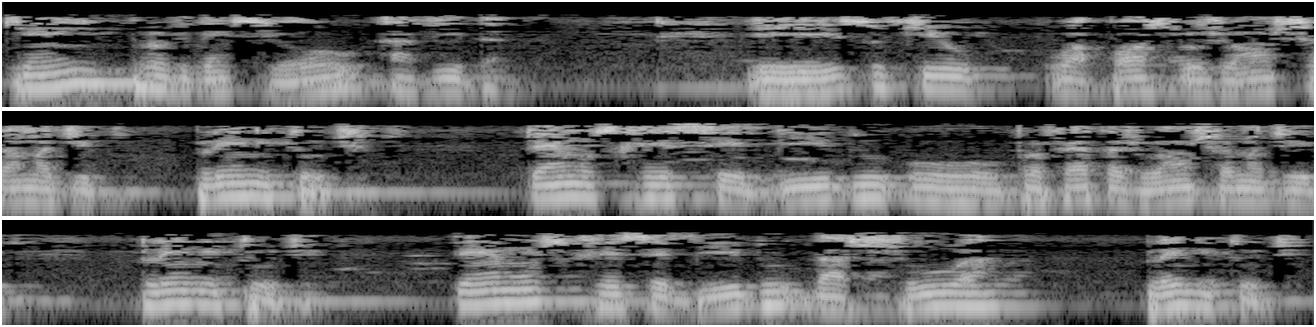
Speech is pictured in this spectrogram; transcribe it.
Quem providenciou a vida? E isso que o, o apóstolo João chama de plenitude temos recebido, o profeta João chama de plenitude. Temos recebido da sua plenitude.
